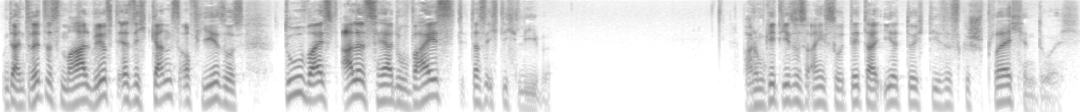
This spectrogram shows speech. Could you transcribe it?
Und ein drittes Mal wirft er sich ganz auf Jesus. Du weißt alles, Herr, du weißt, dass ich dich liebe. Warum geht Jesus eigentlich so detailliert durch dieses Gespräch hindurch?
